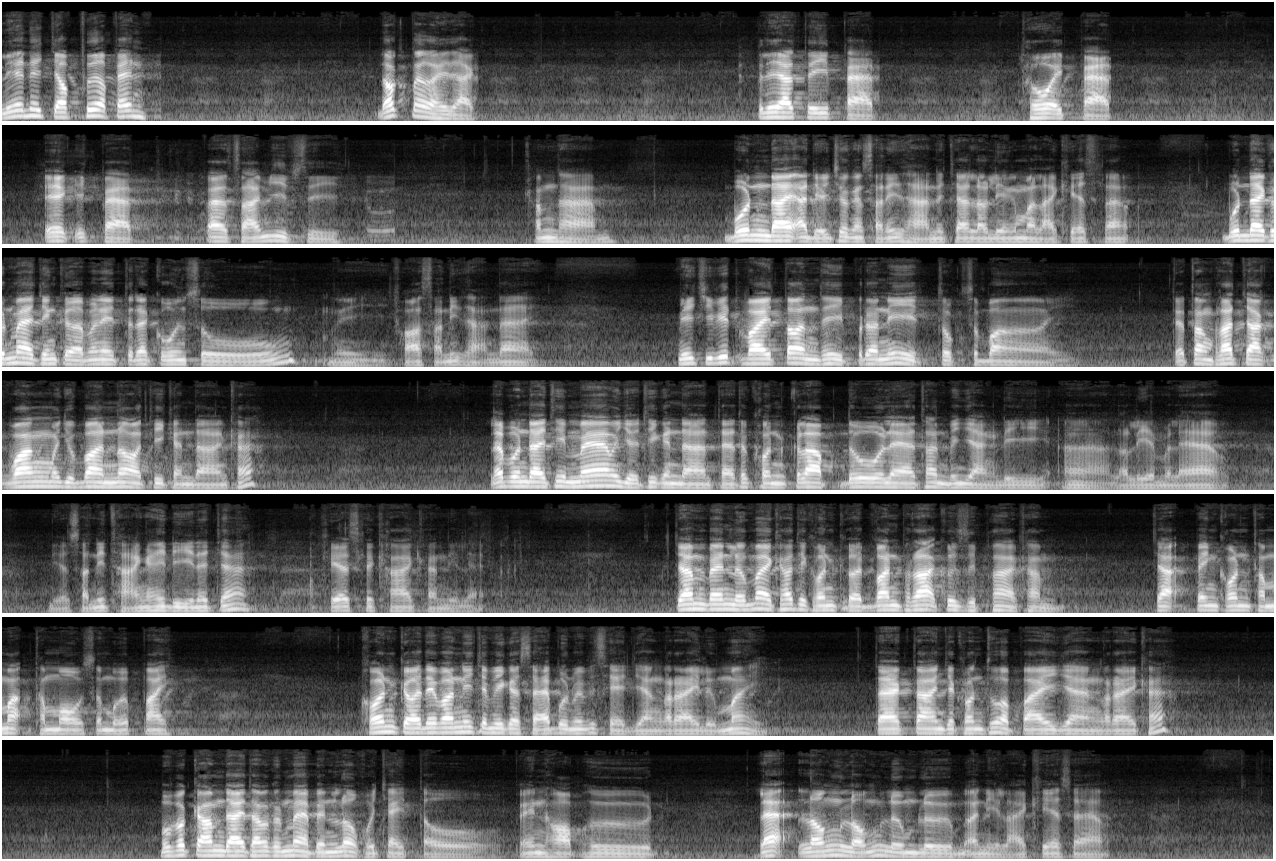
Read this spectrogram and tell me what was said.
เรียนให้จบเพื่อเป็น ด็อกเตอร์ให้ได้ปริญญาตรีแปดโทอีกแปดเอกอีกแปดแปดสามยี่สี่คำถาม บุญใดอะเดี๋ยวช่วยกันสันนิษฐานนะจ๊ะ เราเรียนกันมาหลายเคสแล้ว บุญใดคุณแม่จึงเกิดมาในตระกูลสูง นี่พอสันนิษฐานได้ มีชีวิตวัยต้นที่ประณีตสุขสบาย แต่ต้องพลัดจากวังมาอยู่บ้านนอกที่กันดารคะ และบุญใดที่แม้มาอยู่ที่กันดารแต่ทุกคนกลับดูแลท่านเป็นอย่างดี อ่า เราเรียนมาแล้ว เดี๋ยวสันนิษฐานกันให้ดีนะจ๊ะ เคสคล้ายๆกันนี่แหละจำเป็นหรือไม่ครับที่คนเกิดวันพระคือสิบห้าค่ำจะเป็นคนธรรมะธรรมโมเสมอไป คนเกิดในวันนี้จะมีกระแสบุญเป็นพิเศษอย่างไรหรือไม่ แตกต่างจากคนทั่วไปอย่างไรคะ บุพกรรมใดทำให้คุณแม่เป็นโรคหัวใจโต เป็นหอบหืด และหลงหลงลืมลืมอันนี้หลายเคสแล้ว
